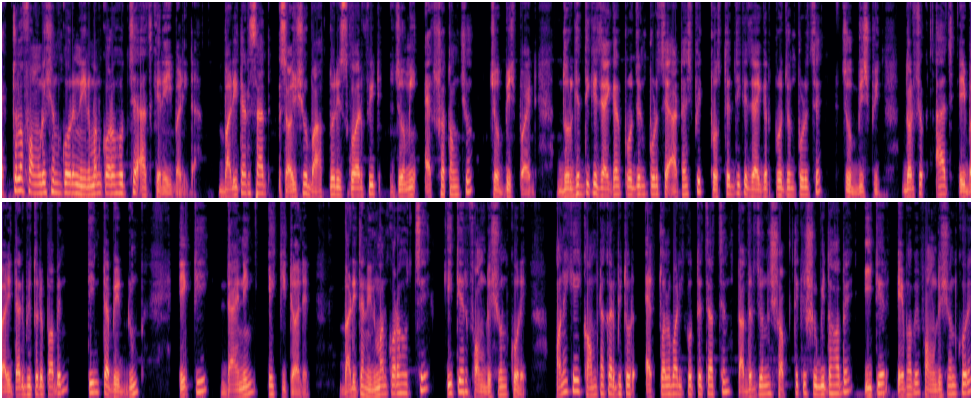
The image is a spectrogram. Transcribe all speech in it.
একতলা ফাউন্ডেশন করে নির্মাণ করা হচ্ছে আজকের এই বাড়িটা। বাড়িটার স্বাদ ছয়শো বাহাত্তর স্কোয়ার ফিট জমি এক শতাংশ, চব্বিশ পয়েন্ট দৈর্ঘ্যের দিকে জায়গার প্রয়োজন পড়েছে আঠাশ ফিট প্রস্থের দিকে জায়গার প্রয়োজন পড়েছে চব্বিশ ফিট দর্শক, আজ এই বাড়িটার ভিতরে পাবেন তিনটা বেডরুম, একটি ডাইনিং, একটি টয়লেট। বাড়িটা নির্মাণ করা হচ্ছে ইটের ফাউন্ডেশন করে। অনেকেই কম টাকার ভিতর একতলা বাড়ি করতে চাচ্ছেন, তাদের জন্য সব থেকে সুবিধা হবে ইটের এভাবে ফাউন্ডেশন করে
